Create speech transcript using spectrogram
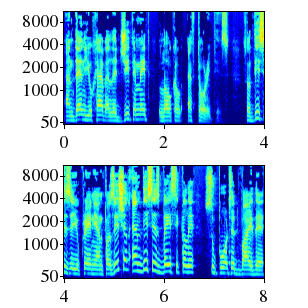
and then you have a legitimate local authorities. So this is a Ukrainian position, and this is basically supported by the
